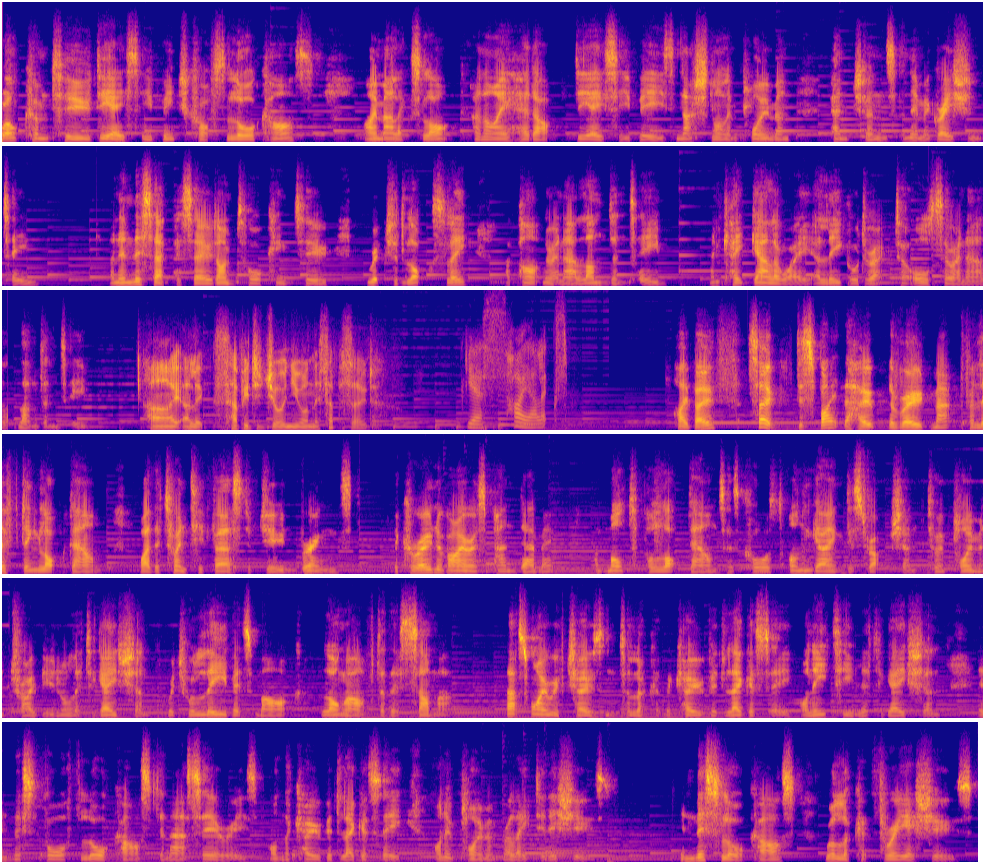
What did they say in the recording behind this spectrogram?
Welcome to DAC Beachcroft's Lawcast. I'm Alex Lock and I head up DACB's National Employment, Pensions and Immigration team. And in this episode, I'm talking to Richard Loxley, a partner in our London team, and Kate Galloway, a legal director also in our London team. Hi, Alex. Happy to join you on this episode. Yes. Hi, Alex. Hi, both. So, despite the hope the roadmap for lifting lockdown by the 21st of June brings, the coronavirus pandemic and multiple lockdowns has caused ongoing disruption to employment tribunal litigation, which will leave its mark long after this summer. That's why we've chosen to look at the COVID legacy on ET litigation in this fourth lawcast in our series on the COVID legacy on employment related issues. In this lawcast, we'll look at three issues.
